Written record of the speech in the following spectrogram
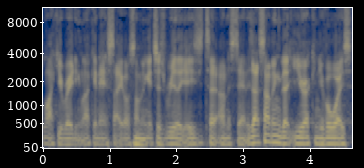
like you're reading like an essay or Mm. something. It's just really easy to understand. Is that something that you reckon you've always?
